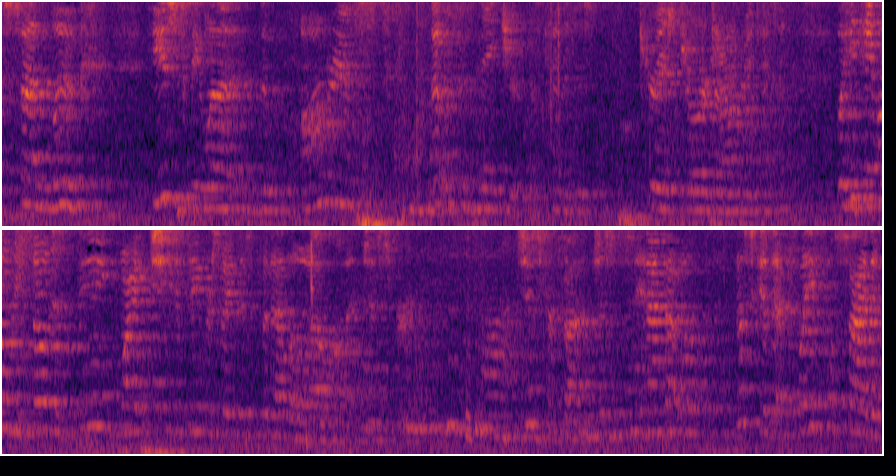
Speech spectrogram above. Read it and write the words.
son Luke, he used to be one of the honest, that was his nature, it was kind of just curious George type thing. Well, he came home, he saw this big white sheet of paper, so he just put LOL on it just for, just for fun, just to see. And I thought, well, that's good, that playful side of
